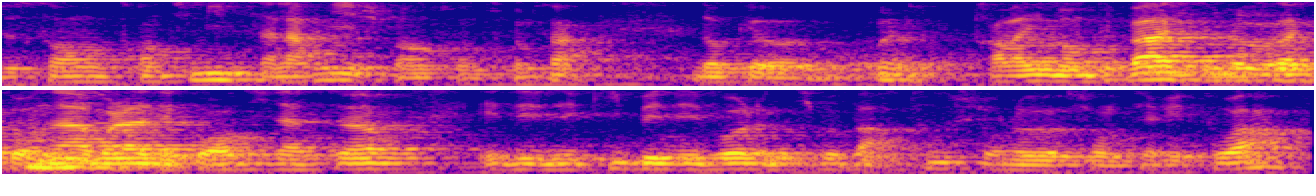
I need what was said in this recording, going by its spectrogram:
230 000 salariés, je pense, un truc comme ça. Donc euh, Ouais. le travail ne manque pas, c'est pour ça qu'on a voilà, des coordinateurs et des équipes bénévoles un petit peu partout sur le, sur le territoire,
